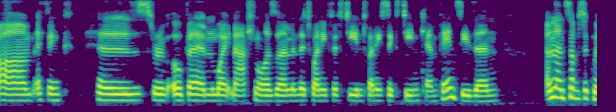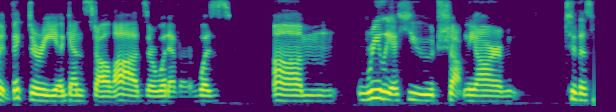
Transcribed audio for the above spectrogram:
Um, I think his sort of open white nationalism in the 2015-2016 campaign season and then subsequent victory against all odds or whatever was um, really a huge shot in the arm to this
